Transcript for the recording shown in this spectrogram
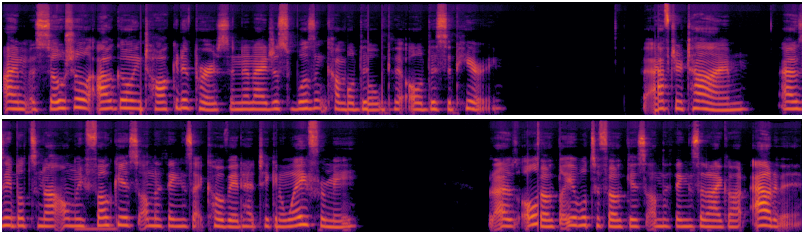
I'm a social, outgoing, talkative person, and I just wasn't comfortable with it all disappearing. But after time, I was able to not only mm-hmm. focus on the things that COVID had taken away from me, but I was also able to focus on the things that I got out of it.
